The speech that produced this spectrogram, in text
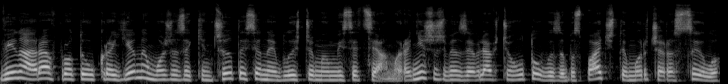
Війна РФ проти України може закінчитися найближчими місяцями. Раніше ж він заявляв, що готовий забезпечити мир через силу.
